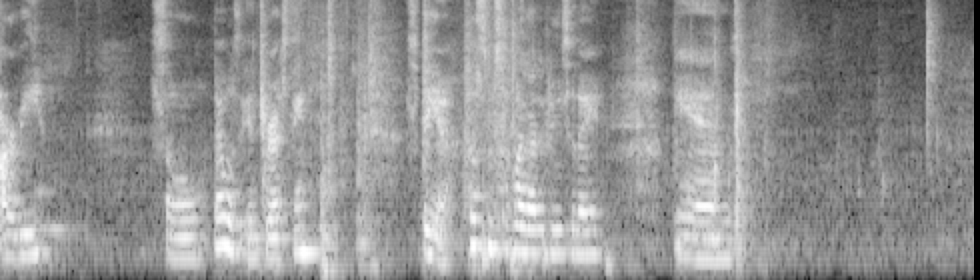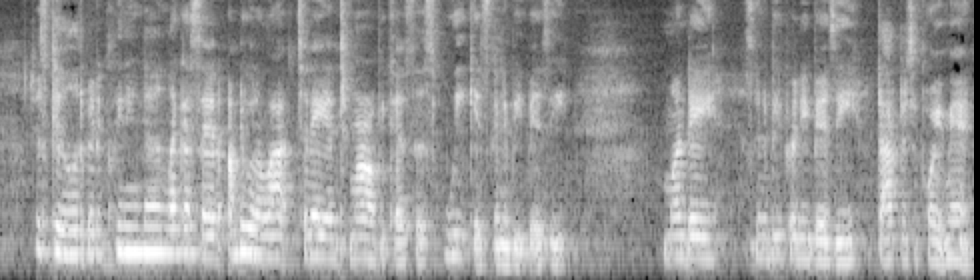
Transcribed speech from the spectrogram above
RV. So that was interesting. So yeah, that's some stuff I gotta do today. And just get a little bit of cleaning done. Like I said, I'm doing a lot today and tomorrow because this week is gonna be busy. Monday is gonna be pretty busy. Doctor's appointment.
